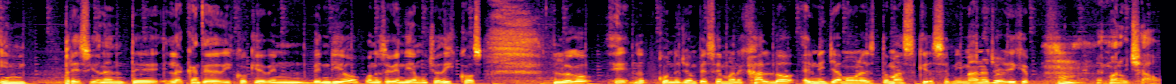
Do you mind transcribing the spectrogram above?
impresionante la cantidad de discos que vendió cuando se vendían muchos discos. Luego, eh, cuando yo empecé a manejarlo, él me llamó una vez, Tomás, ¿quieres ser mi manager? Y dije, hmm, hermano, chao.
